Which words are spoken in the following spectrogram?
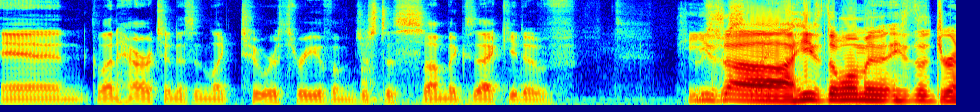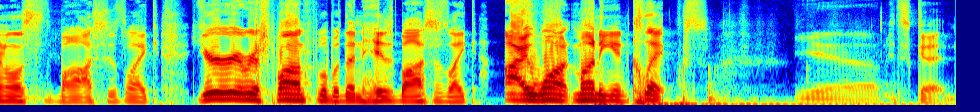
And Glenn Howerton is in like two or three of them just as some executive He's uh like- he's the woman he's the journalist's boss who's like you're irresponsible but then his boss is like I want money and clicks. Yeah, It's good.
